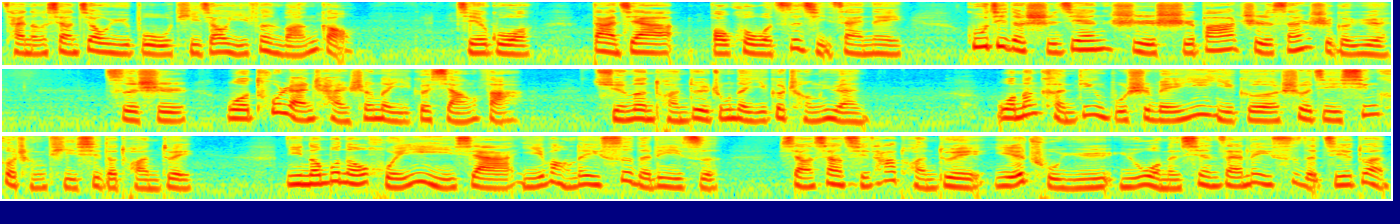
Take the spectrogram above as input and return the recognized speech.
才能向教育部提交一份完稿。结果，大家包括我自己在内，估计的时间是十八至三十个月。此时，我突然产生了一个想法，询问团队中的一个成员：“我们肯定不是唯一一个设计新课程体系的团队。你能不能回忆一下以往类似的例子，想象其他团队也处于与我们现在类似的阶段？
